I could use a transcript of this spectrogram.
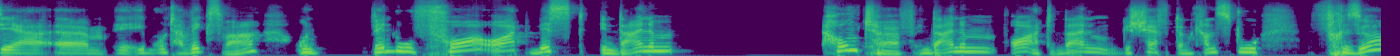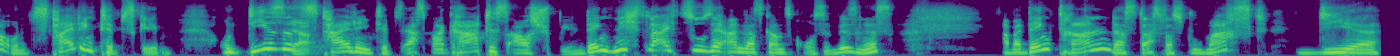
der ähm, eben unterwegs war. Und wenn du vor Ort bist in deinem Home Turf, in deinem Ort, in deinem Geschäft, dann kannst du Friseur- und Styling-Tipps geben. Und diese ja. Styling-Tipps erstmal gratis ausspielen. Denk nicht gleich zu sehr an das ganz große Business, aber denk dran, dass das, was du machst, dir,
